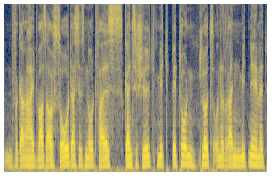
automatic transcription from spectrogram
In der Vergangenheit war es auch so, dass es notfalls das ganze Schild mit Betonklotz unter dran mitnehmet.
